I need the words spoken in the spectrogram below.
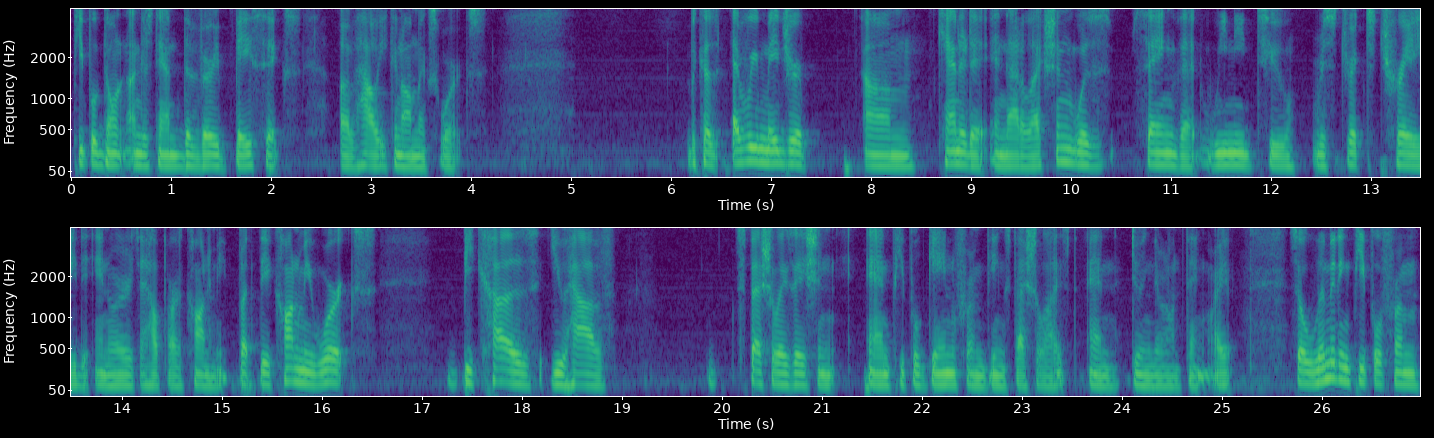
people don't understand the very basics of how economics works. Because every major um, candidate in that election was saying that we need to restrict trade in order to help our economy. But the economy works because you have specialization and people gain from being specialized and doing their own thing, right? So limiting people from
